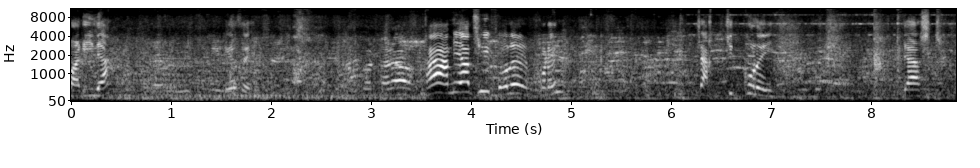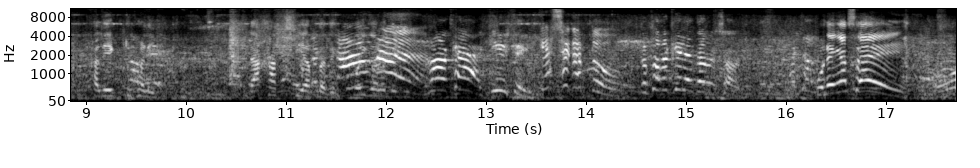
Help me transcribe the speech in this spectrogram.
পারি না। ঠিক আছে? হ্যাঁ আমি আছি বলে করেন। চাকচিক্য নেই। জাস্ট খালি একটুখানি দেখাচ্ছি আপনাদের। কই গেল গেছে ও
